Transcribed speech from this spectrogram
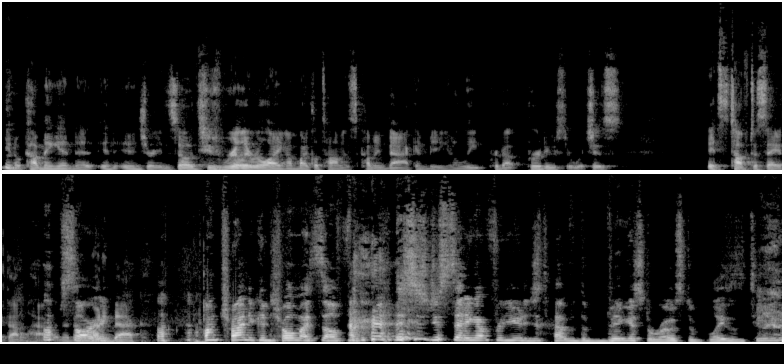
you know, coming in in injury. So she's really relying on Michael Thomas coming back and being an elite produ- producer, which is it's tough to say if that'll happen. and sorry. running back. I'm trying to control myself. This is just setting up for you to just have the biggest roast of Blaze's team.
